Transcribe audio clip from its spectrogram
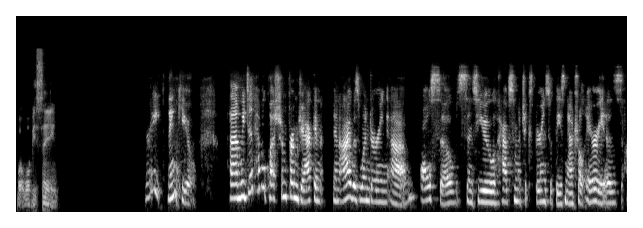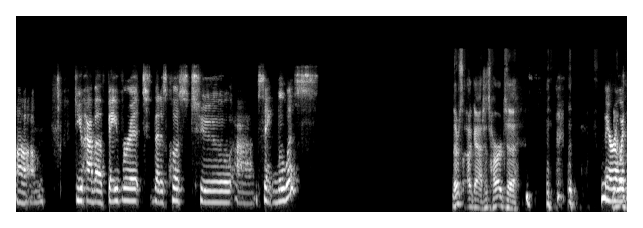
what we'll be seeing. Great, thank you. Um, we did have a question from Jack, and and I was wondering um, also, since you have so much experience with these natural areas, um, do you have a favorite that is close to um, St. Louis? There's, oh gosh, it's hard to narrow, it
